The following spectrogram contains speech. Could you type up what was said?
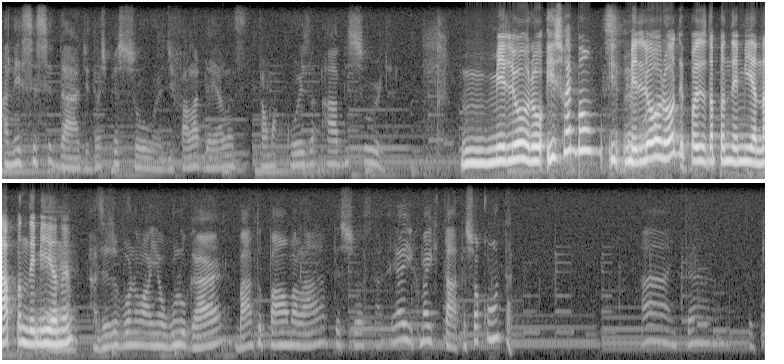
A necessidade das pessoas de falar delas está uma coisa absurda. Melhorou. Isso é bom. E Sim, é bom. Melhorou depois da pandemia, na pandemia, É, né? Às vezes eu vou numa- em algum lugar, bato palma lá, a pessoa sabe. E aí, como é que tá? A pessoa conta. Ah, então, não sei o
